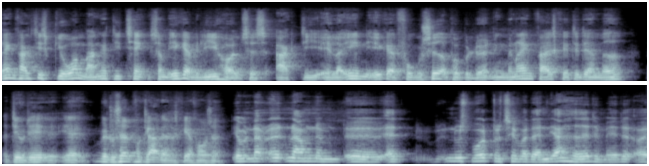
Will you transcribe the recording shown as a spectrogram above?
rent faktisk gjorde mange af de ting, som ikke er vedligeholdelsesagtige, eller egentlig ikke er fokuseret på belønning, men rent faktisk er det der med, det er jo det, ja, vil du selv forklare det, eller skal jeg fortsætte? Jamen, nej, nej, nej, øh, at nu spurgte du til, hvordan jeg havde det med det, og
